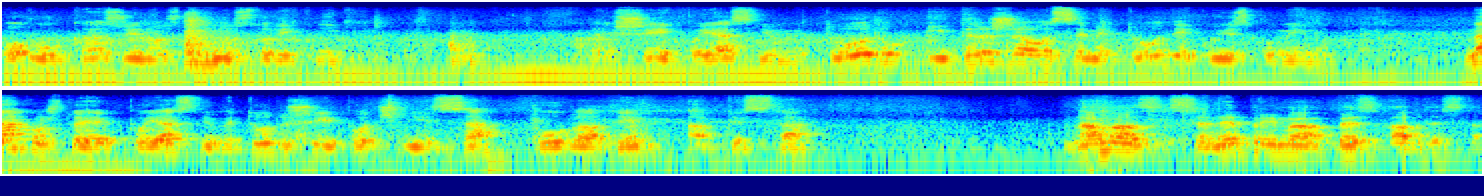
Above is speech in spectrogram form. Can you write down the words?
ovo ukazuje na ozbiljnost ove knjige. Da je Ših pojasnio metodu i držao se metode koju je spomenuo. Nakon što je pojasnio metodu, Ših počinje sa poglavljem abdesta. Namaz se ne prima bez abdesta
